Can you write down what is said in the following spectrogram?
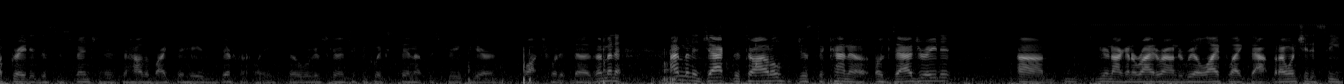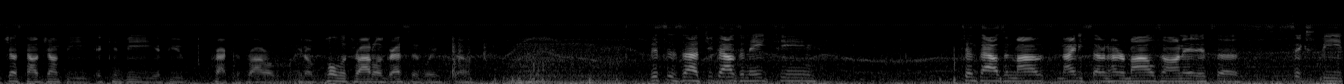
upgraded the suspension as to how the bike behaves differently. So we're just going to take a quick spin up the street here and watch what it does. I'm going to I'm going to jack the throttle just to kind of exaggerate it. Um, you're not going to ride around in real life like that, but I want you to see just how jumpy it can be if you crack the throttle, you know, pull the throttle aggressively. So this is uh, 2018, 10,000 miles, 9,700 miles on it. It's a six-speed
